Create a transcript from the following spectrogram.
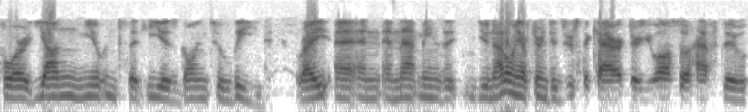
for young mutants that he is going to lead. Right, and and that means that you not only have to introduce the character, you also have to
